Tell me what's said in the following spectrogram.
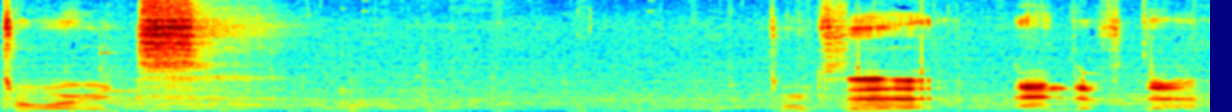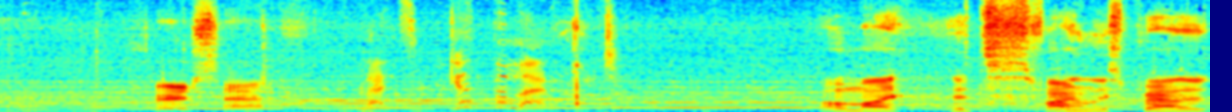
towards... Towards the end of the first half. Let's get the lead out. Oh my, it's finally sprouted,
